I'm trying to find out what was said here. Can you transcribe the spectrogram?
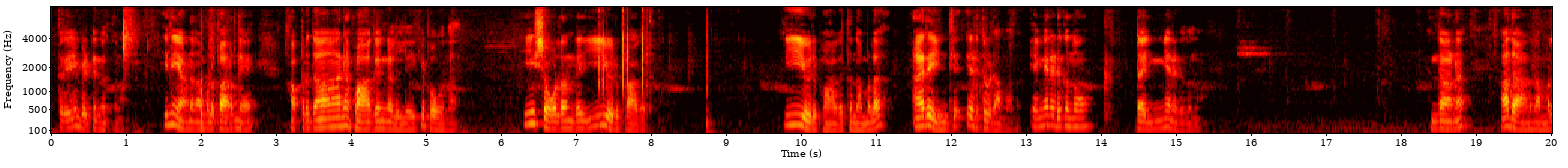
ഇത്രയും വെട്ടി നിർത്തണം. ഇനിയാണ് നമ്മൾ പറഞ്ഞ ആ പ്രധാന ഭാഗങ്ങളിലേക്ക് പോകുന്നത്. ഈ ഷോൾഡറിന്റെ ഈ ഒരു ഭാഗത്ത് ഈ ഒരു ഭാഗത്ത് നമ്മൾ അര ഇഞ്ച് എടുത്തു വിടാൻ പോകുന്നു. എങ്ങനെ എടുക്കുന്നു? ഇതാ ഇങ്ങനെ എടുക്കുന്നു. എന്താണ്? അതാണ് നമ്മൾ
